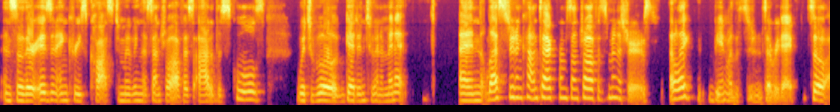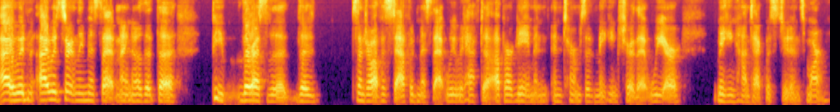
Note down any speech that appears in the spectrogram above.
and so there is an increased cost to moving the central office out of the schools, which we'll get into in a minute. And less student contact from central office administrators. I like being with the students every day, so I would I would certainly miss that, and I know that the people, the rest of the the central office staff would miss that. We would have to up our game in, in terms of making sure that we are making contact with students more.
